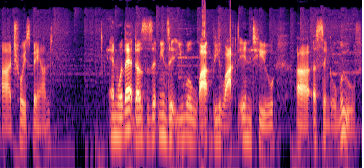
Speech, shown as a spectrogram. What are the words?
uh, choice band, and what that does is it means that you will lock, be locked into uh, a single move,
